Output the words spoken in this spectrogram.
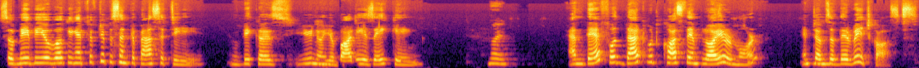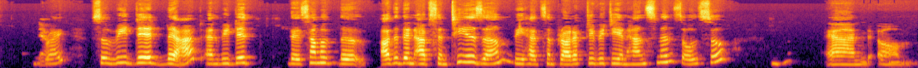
So maybe you're working at 50% capacity because, you know, Mm. your body is aching. Right. And therefore, that would cost the employer more in terms Mm. of their wage costs. Yeah. right so we did that and we did there's some of the other than absenteeism we had some productivity enhancements also Mhm. and um,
